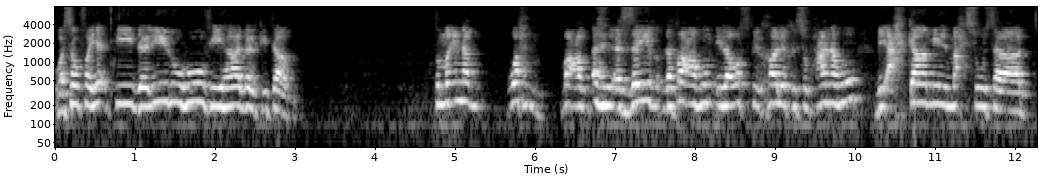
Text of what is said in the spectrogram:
وسوف يأتي دليله في هذا الكتاب. ثم إن وهم بعض أهل الزيغ دفعهم إلى وصف الخالق سبحانه بأحكام المحسوسات.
